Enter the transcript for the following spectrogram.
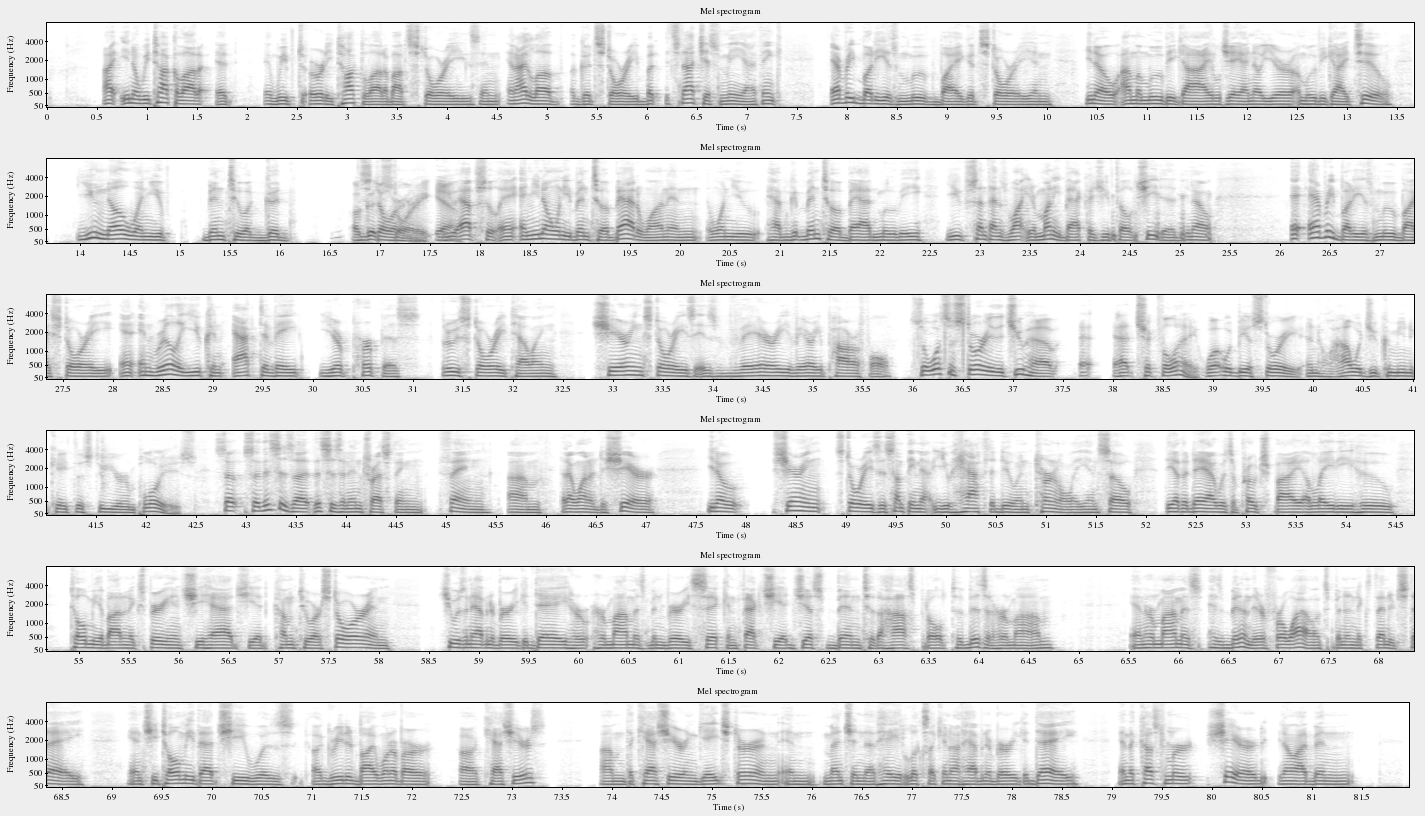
I, you know, we talk a lot at, and we've already talked a lot about stories, and, and I love a good story, but it's not just me. I think everybody is moved by a good story. And, you know, I'm a movie guy. Jay, I know you're a movie guy too. You know when you've been to a good A good story, yeah. You absolutely, and you know when you've been to a bad one, and when you have been to a bad movie, you sometimes want your money back because you felt cheated. You know, everybody is moved by story, and, and really you can activate your purpose through storytelling. Sharing stories is very, very powerful. So, what's a story that you have at, Chick Fil A? What would be a story, and how would you communicate this to your employees? So, so this is a this is an interesting thing um, that I wanted to share. You know, sharing stories is something that you have to do internally. And so, the other day I was approached by a lady who told me about an experience she had. She had come to our store and she wasn't having a very good day. Her her mom has been very sick. In fact, she had just been to the hospital to visit her mom and her mom has, has been in there for a while. It's been an extended stay. And she told me that she was uh, greeted by one of our uh, cashiers. Um, the cashier engaged her and, and mentioned that, hey, it looks like you're not having a very good day. And the customer shared, you know, I've been,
